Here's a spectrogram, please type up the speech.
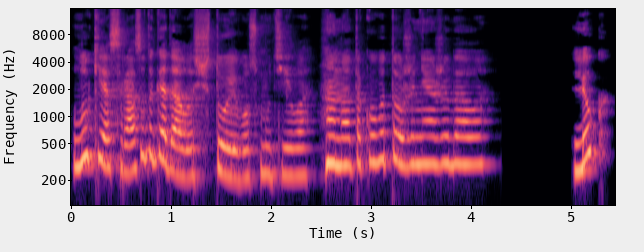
Лукия сразу догадалась, что его смутило. Она такого тоже не ожидала. Люк,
